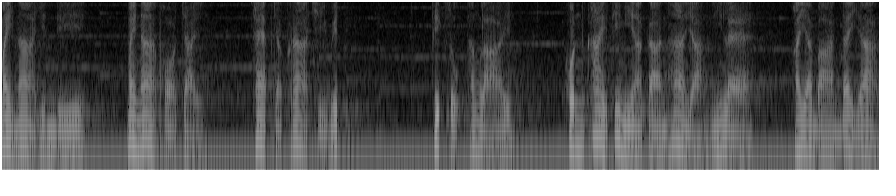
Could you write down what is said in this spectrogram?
ไม่น่ายินดี ไม่น่าพอใจ แทบจะฆ่าชีวิต ภิกษุทั้งหลาย คนไข้ที่มีอาการห้าอย่างนี้แล พยาบาลได้ยาก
